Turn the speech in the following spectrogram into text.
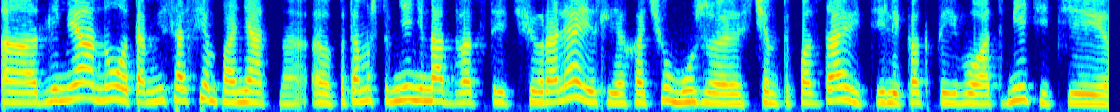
Э, для меня, ну, там не совсем понятно, э, потому что мне не надо 23 февраля, если я хочу мужа с чем-то поздравить или как-то его отметить и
